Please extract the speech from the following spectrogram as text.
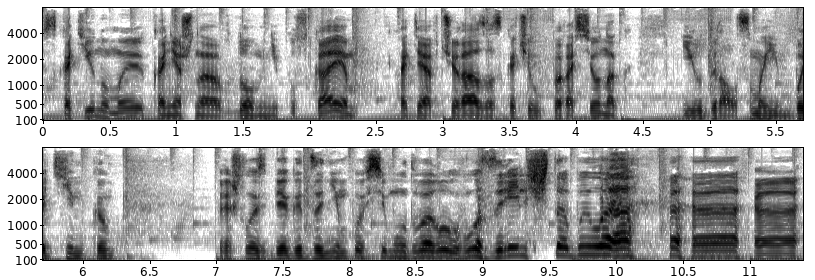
Скотину мы, конечно, в дом не пускаем, хотя вчера заскочил поросенок и удрал с моим ботинком. Пришлось бегать за ним по всему двору. Вот зрелище-то было! Ха-ха-ха!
